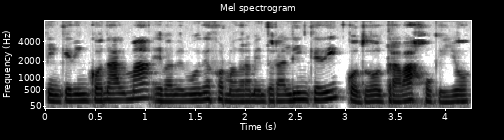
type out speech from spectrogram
LinkedIn con alma, Eva Bermúdez, formadora mentora LinkedIn, con todo el trabajo que yo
